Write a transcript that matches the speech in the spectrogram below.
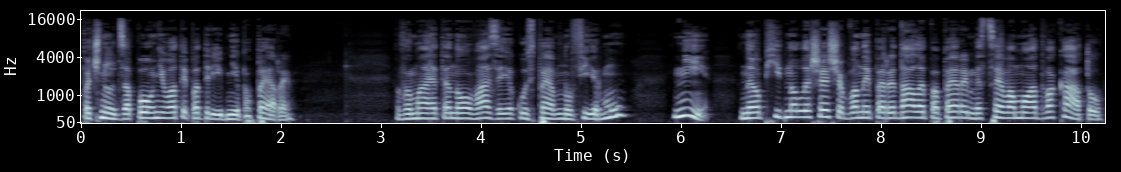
почнуть заповнювати потрібні папери. Ви маєте на увазі якусь певну фірму? Ні. Необхідно лише, щоб вони передали папери місцевому адвокату,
